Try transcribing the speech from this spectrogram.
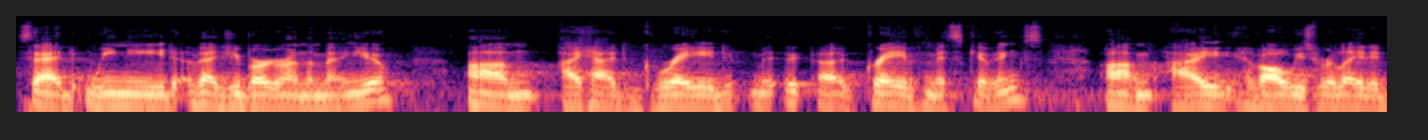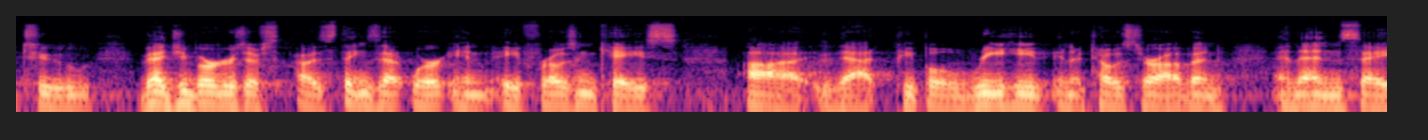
said, We need a veggie burger on the menu, um, I had grade, uh, grave misgivings. Um, I have always related to veggie burgers as, as, things that were in a frozen case uh, that people reheat in a toaster oven and then say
